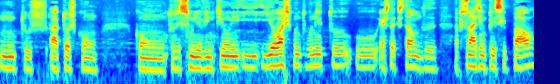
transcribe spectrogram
muitos atores com com Trissomia 21 e, e, eu acho muito bonito o, esta questão de a personagem principal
